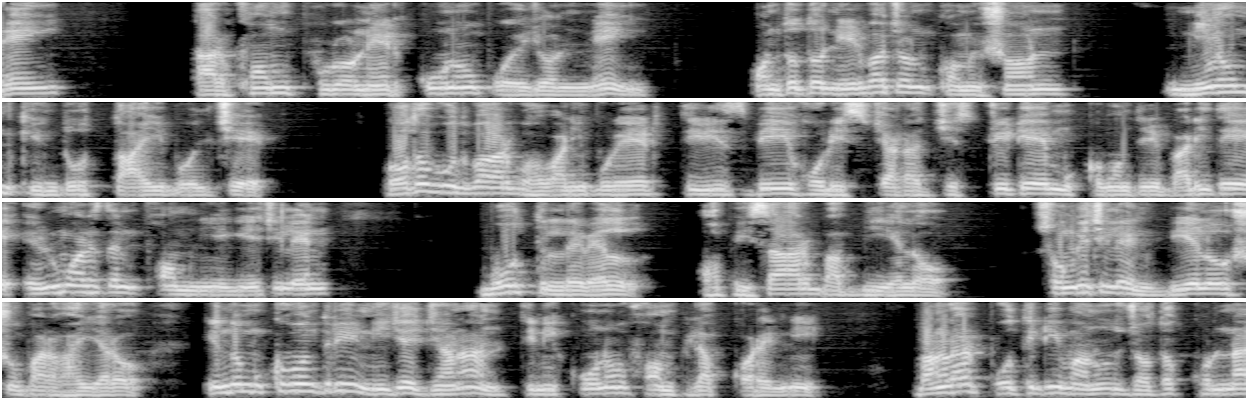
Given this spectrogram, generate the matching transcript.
নেই। তার ফর্ম পূরণের কোনো প্রয়োজন নেই। অন্তত নির্বাচন কমিশন নিয়ম কিন্তু তাই বলছে। গত বুধবার ভবানীপুরের তিরিশ বি হরিশ চ্যাটার্জি স্ট্রিটে মুখ্যমন্ত্রীর বাড়িতে এনুমারেশন ফর্ম নিয়ে গিয়েছিলেন বুথ লেভেল অফিসার বা বিএলও সঙ্গে ছিলেন বিএলও সুপারভাইজারও। কিন্তু মুখ্যমন্ত্রী নিজে জানান, তিনি কোনো ফর্ম ফিল করেননি। বাংলার প্রতিটি মানুষ যতক্ষণ না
